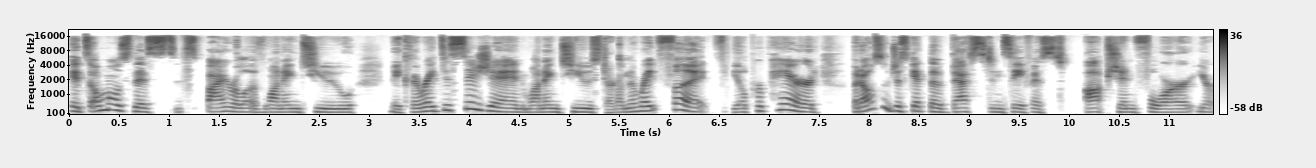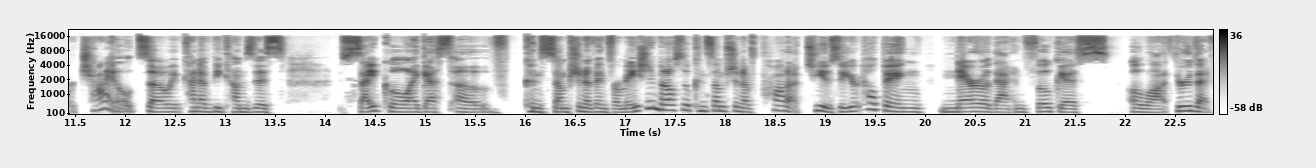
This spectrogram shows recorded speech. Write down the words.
it's almost this spiral of wanting to make the right decision, wanting to start on the right foot, feel prepared, but also just get the best and safest option for your child. So it kind of becomes this cycle, I guess, of consumption of information, but also consumption of product too. So you're helping narrow that and focus a lot through that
